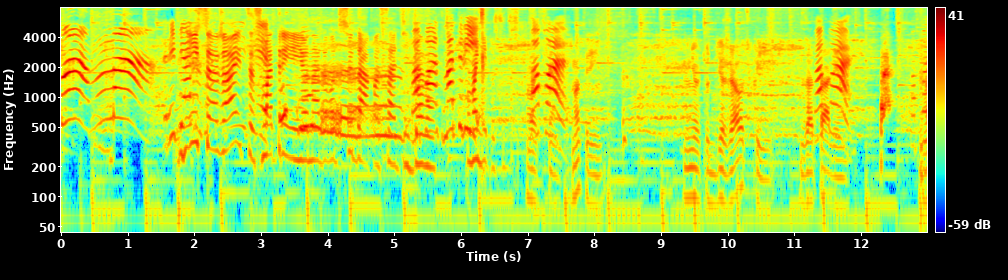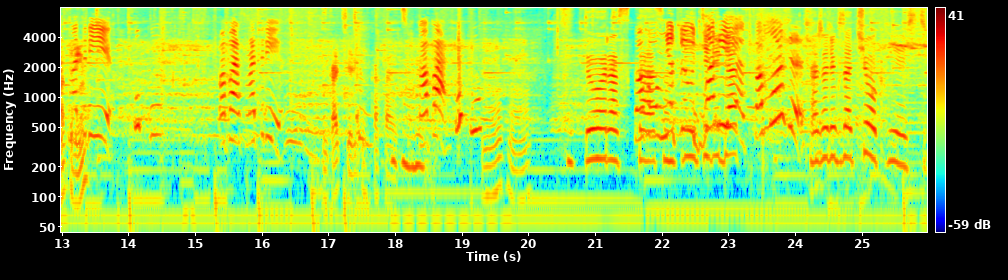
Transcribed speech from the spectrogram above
Мама! Ребята, Не сажается, смотри, ее надо вот сюда посадить. папа, Давай. смотри. Помоги посадить. Вот, Папа. смотри. У нее тут держалочка есть за Папа, талией. папа, Смотри. смотри. Ку-ку. Папа, смотри. И качелька катается. Папа, ку-ку. Мгм. Да, рассказ. Папа, у меня целый дворец. ребят, Поможешь? даже рюкзачок есть.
